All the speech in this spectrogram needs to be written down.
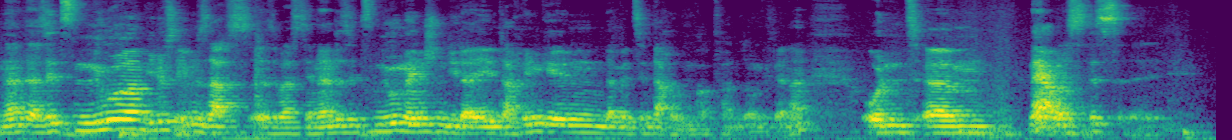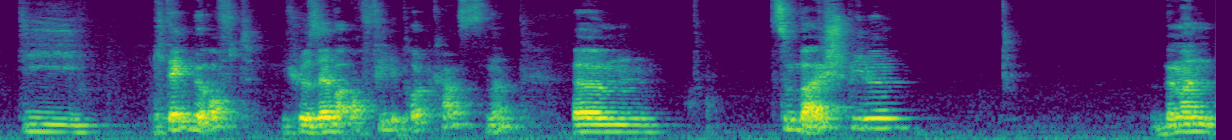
ne? da sitzen nur, wie du es eben sagst, äh, Sebastian, ne? da sitzen nur Menschen, die da jeden Tag hingehen, damit sie ein Dach auf dem Kopf haben, so ungefähr. Ne? Und ähm, naja, aber das ist die, ich denke mir oft, ich höre selber auch viele Podcasts, ne? Ähm, zum Beispiel wenn man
